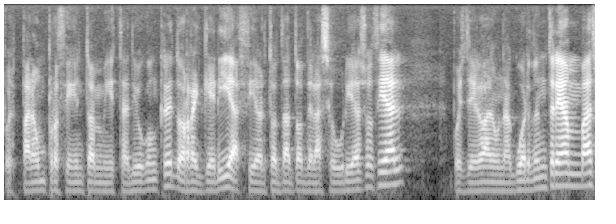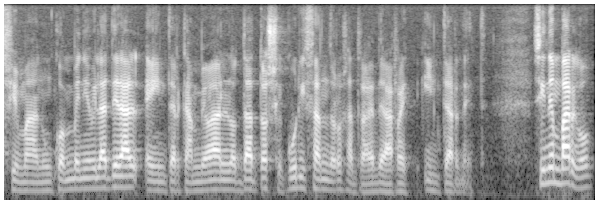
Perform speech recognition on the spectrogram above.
pues para un procedimiento administrativo concreto, requería ciertos datos de la seguridad social, pues llegaban a un acuerdo entre ambas, firmaban un convenio bilateral e intercambiaban los datos securizándolos a través de la red Internet. Sin embargo,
